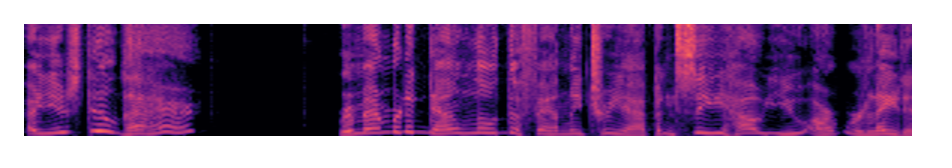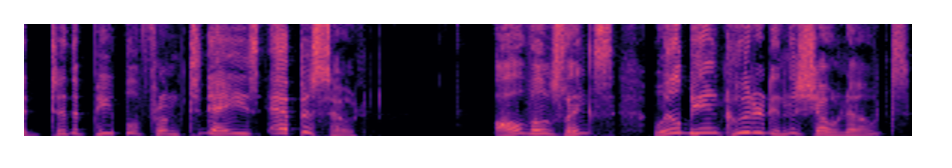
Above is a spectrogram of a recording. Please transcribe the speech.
are you still there? Remember to download the Family Tree app and see how you are related to the people from today's episode. All those links will be included in the show notes.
